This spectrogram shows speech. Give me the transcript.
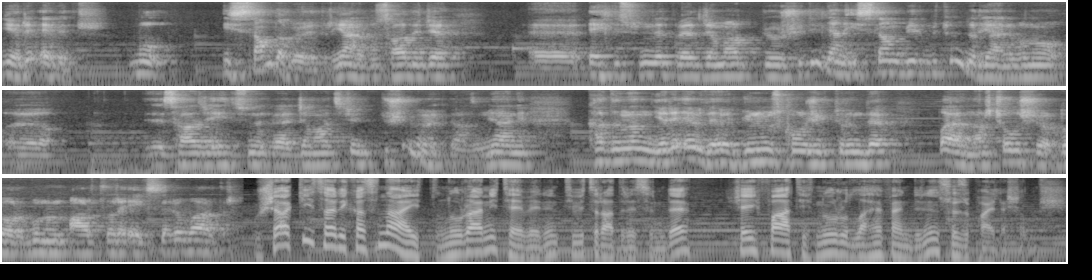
yeri evidir. Bu İslam da böyledir. Yani bu sadece e, ehli sünnet ve cemaat görüşü değil. Yani İslam bir bütündür. Yani bunu e, sadece ehli sünnet ve cemaat için düşünmemek lazım. Yani kadının yeri evde. Evet, günümüz konjonktüründe bayanlar çalışıyor. Doğru bunun artıları eksileri vardır. Uşaki tarikatına ait Nurani TV'nin Twitter adresinde Şeyh Fatih Nurullah Efendi'nin sözü paylaşılmış.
